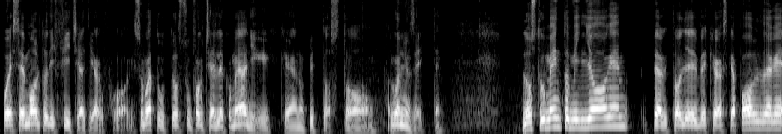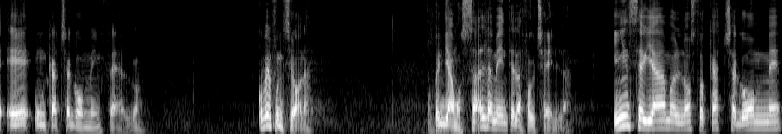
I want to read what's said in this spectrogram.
può essere molto difficile da tirare fuori, soprattutto su forcelle come la Lyric che erano piuttosto rognosette. Lo strumento migliore per togliere il vecchio raschiapolvere è un cacciagomme in ferro. Come funziona? Prendiamo saldamente la forcella, inseriamo il nostro cacciagomme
